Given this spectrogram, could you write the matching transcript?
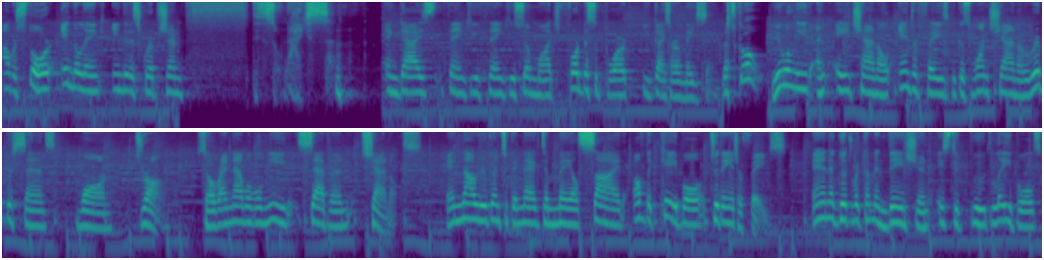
our store in the link in the description. This is so nice. And guys, thank you, thank you so much for the support. You guys are amazing. Let's go! You will need an 8 channel interface because one channel represents one drum. So right now we will need 7 channels. And now you're going to connect the male side of the cable to the interface. And a good recommendation is to put labels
